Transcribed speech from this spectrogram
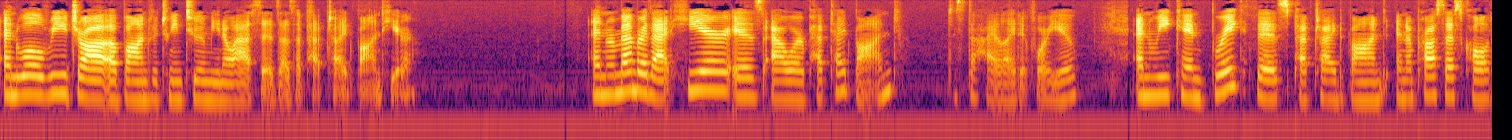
And we'll redraw a bond between two amino acids as a peptide bond here. And remember that here is our peptide bond, just to highlight it for you. And we can break this peptide bond in a process called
